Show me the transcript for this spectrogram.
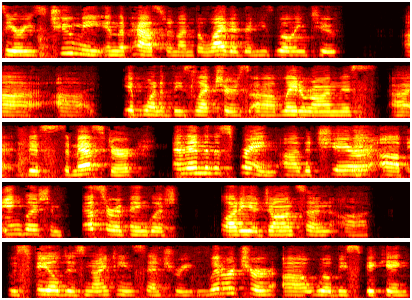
series to me in the past, and I'm delighted that he's willing to uh, uh give one of these lectures uh, later on this, uh, this semester. And then in the spring, the chair of English and professor of English, Claudia Johnson, whose field is 19th century literature, uh, will be speaking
